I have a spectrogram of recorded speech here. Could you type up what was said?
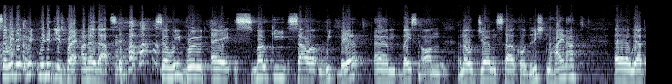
so we did we, we did use Brett. I know that. so we brewed a smoky sour wheat beer um, based on an old German style called Lichtenhainer. Uh, we had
